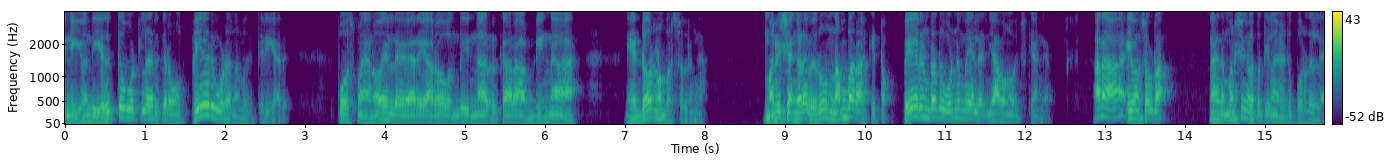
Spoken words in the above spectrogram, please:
இன்றைக்கி வந்து எதிர்த்த வீட்டில் இருக்கிறவன் பேர் கூட நமக்கு தெரியாது. போஸ்ட்மேனோ இல்லை வேறு யாரோ வந்து இன்னார் இருக்காரா அப்படின்னா நீங்கள் டோர் நம்பர் சொல்லுங்கள் மனுஷங்களை வெறும் நம்பர் ஆக்கிட்டோம். பேருன்றது ஒன்றுமே இல்லை. ஞாபகம் வச்சுக்கோங்க. ஆனால் இவன் சொல்கிறான் நான் இந்த மனுஷங்களை பற்றிலாம் எழுத போகிறதில்ல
